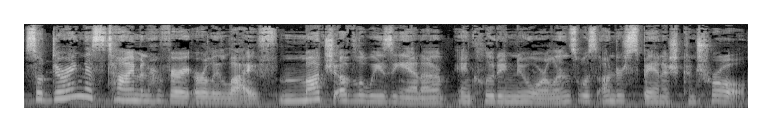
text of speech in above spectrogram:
So, during this time in her very early life, much of Louisiana, including New Orleans, was under Spanish control.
